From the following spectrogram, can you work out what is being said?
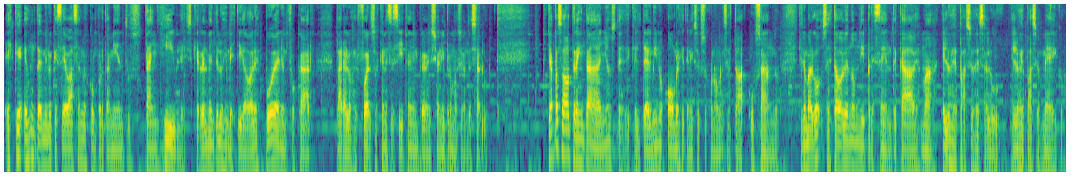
es que es un término que se basa en los comportamientos tangibles que realmente los investigadores pueden enfocar para los esfuerzos que necesitan en prevención y promoción de salud. Ya han pasado 30 años desde que el término hombres que tienen sexo con hombres se está usando. Sin embargo, se está volviendo omnipresente cada vez más en los espacios de salud, en los espacios médicos.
